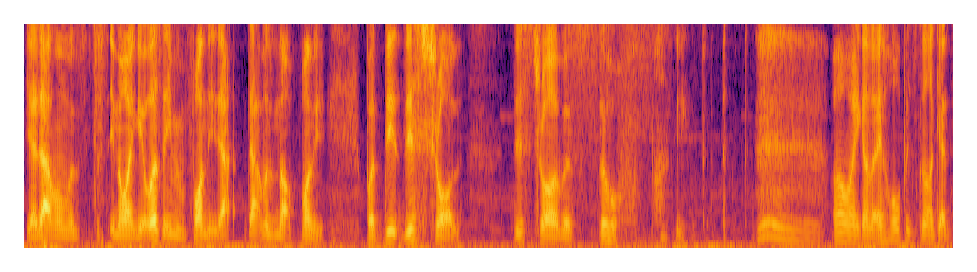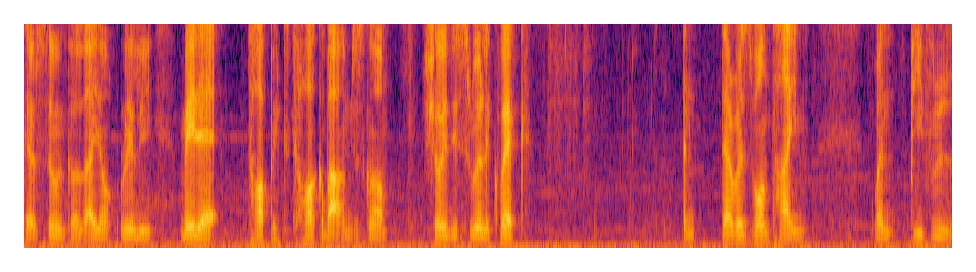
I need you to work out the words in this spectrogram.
Yeah that one was just annoying. It wasn't even funny. That that was not funny. But th this troll, this troll was so funny. Oh my god, I hope it's gonna get there soon because I don't really made a topic to talk about. I'm just gonna show you this really quick. And there was one time when people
